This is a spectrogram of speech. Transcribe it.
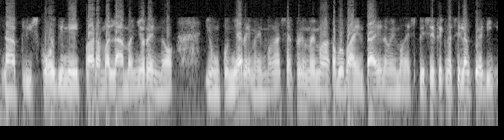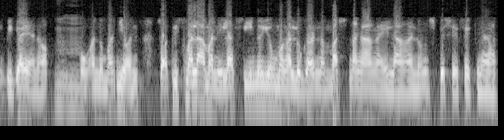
na please coordinate para malaman nyo rin no yung kunyari may mga siyempre may mga kababayan tayo na may mga specific na silang pwedeng ibigay ano kung ano man yon so at least malaman nila sino yung mga lugar na mas nangangailangan ng specific na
